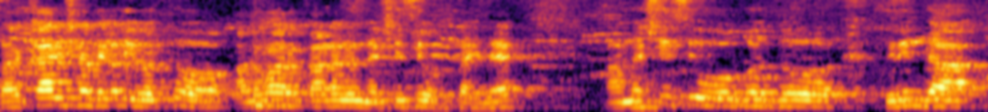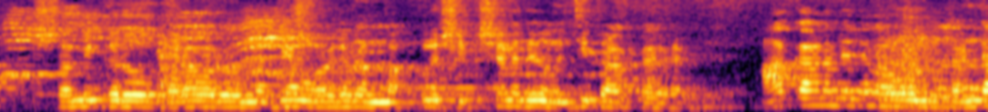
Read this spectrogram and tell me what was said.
ಸರ್ಕಾರಿ ಶಾಲೆಗಳು ಇವತ್ತು ಹಲವಾರು ಕಾರಣಗಳು ನಶಿಸಿ ಹೋಗ್ತಾ ಇದೆ. ಆ ನಶಿಸಿ ಹೋಗೋದು ಇದರಿಂದ ಶ್ರಮಿಕರು, ಬಡವರು, ಮಧ್ಯಮ ವರ್ಗದ ಮಕ್ಕಳು ಶಿಕ್ಷಣದಿಂದ ವಂಚಿತ ಇದ್ದಾರೆ. ಆ ಕಾರಣದಿಂದ ನಾವು ಒಂದು ತಂಡ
